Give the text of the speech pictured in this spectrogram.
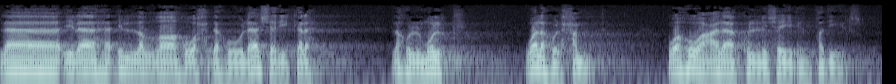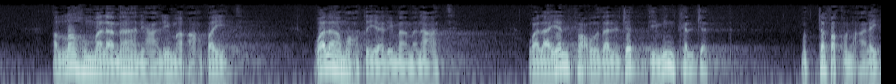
لا إله إلا الله وحده لا شريك له له الملك وله الحمد وهو على كل شيء قدير. اللهم لا مانع لما أعطيت ولا معطي لما منعت ولا ينفع ذا الجد منك الجد. متفق عليه.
